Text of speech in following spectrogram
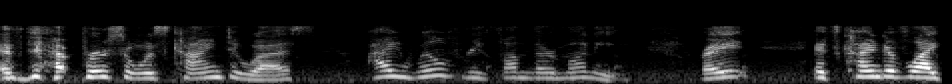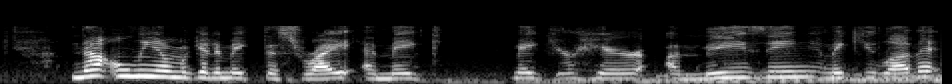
if that person was kind to us, I will refund their money, right? It's kind of like not only am I going to make this right and make make your hair amazing and make you love it,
